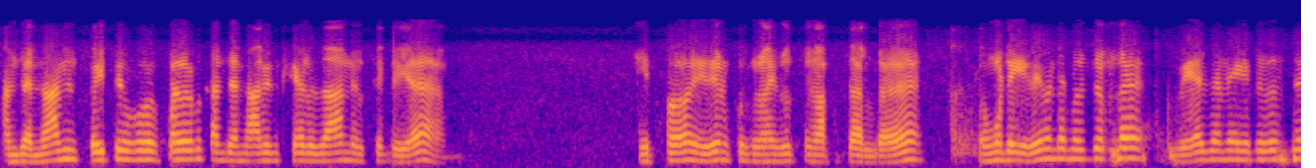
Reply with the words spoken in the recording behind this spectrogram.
அந்த நாளில் பைத்து கொடுப்பவர்களுக்கு அந்த நாளில் கேடுதான் இருக்கு இல்லையா இப்போ இறைவன் கொடுக்குறான் இருபத்தி நாற்பத்தி ஆறுல உங்களுடைய இறைவனிடமிருந்துள்ள வேதனையிலிருந்து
